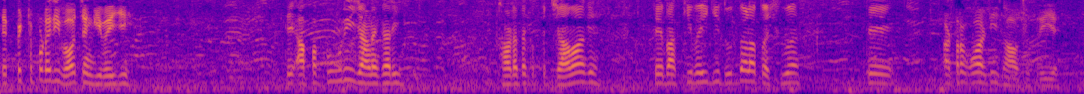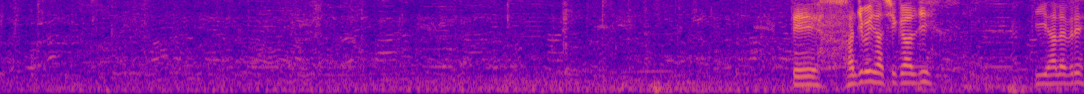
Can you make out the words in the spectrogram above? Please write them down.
ਤੇ ਪਿੱਠ ਪੁੜੇ ਦੀ ਬਹੁਤ ਚੰਗੀ ਬਾਈ ਜੀ। ਤੇ ਆਪਾਂ ਪੂਰੀ ਜਾਣਕਾਰੀ ਤੁਹਾਡੇ ਤੱਕ ਪਹੁੰਚਾਵਾਂਗੇ। ਤੇ ਬਾਕੀ ਬਾਈ ਜੀ, ਦੁੱਧ ਵਾਲਾ ਪਸ਼ੂ ਹੈ। ਤੇ ਅਟਰ ਕੁਆਲਿਟੀ ਸਾਫ਼ ਸੁਥਰੀ ਹੈ। ਤੇ ਹਾਂਜੀ ਬਾਈ ਸਤਿ ਸ਼੍ਰੀ ਅਕਾਲ ਜੀ। ਕੀ ਹਾਲ ਹੈ ਵੀਰੇ?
